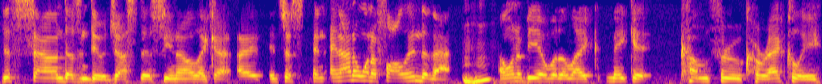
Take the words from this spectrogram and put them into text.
This sound doesn't do it justice. You know, like I, I it just and, and I don't want to fall into that. Mm-hmm. I want to be able to like make it come through correctly.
